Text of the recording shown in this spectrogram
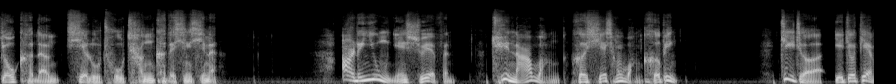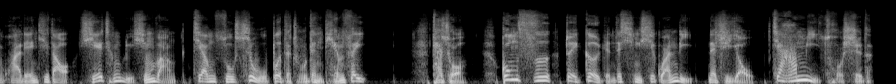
有可能泄露出乘客的信息呢？二零一五年十月份，去哪网和携程网合并，记者也就电话联系到携程旅行网江苏事务部的主任田飞，他说，公司对个人的信息管理那是有加密措施的。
